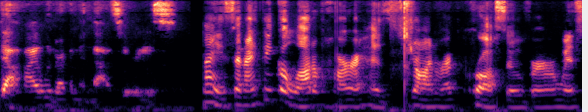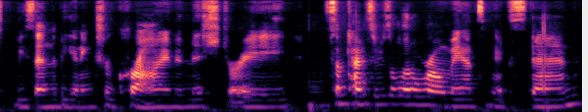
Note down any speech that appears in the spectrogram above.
that I would recommend that series. Nice. And I think a lot of horror has genre crossover with, we said in the beginning, true crime and mystery. Sometimes there's a little romance mixed in.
